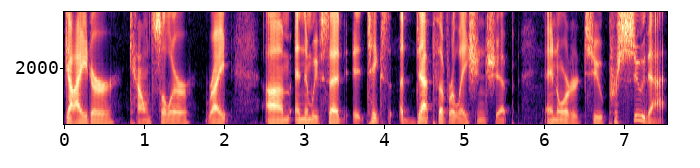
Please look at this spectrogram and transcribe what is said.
guider, counselor, right? Um, and then we've said it takes a depth of relationship in order to pursue that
